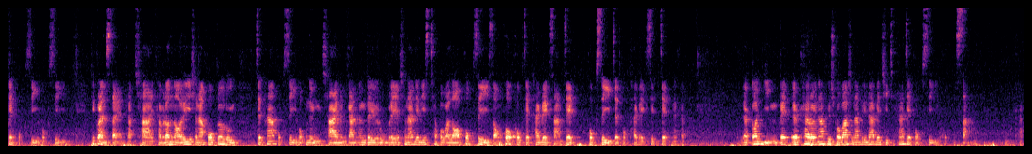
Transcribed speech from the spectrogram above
7 6 4 6 4 ที่แกรนด์สแตนครับ ชายคาร์เมรอนนอรี่ชนะโฮเกอร์รุน 75 64 61 ชายเหมือนกันอังเดรรูเบรชนะเดนิสชาปวาลอฟ64 26 67 ไทเบรก 37 64 76 ไทเบรก 17 นะครับ แล้วก็หญิงเป็นเออแคโรไลนาพลิชโควาชนะเบลินดาเบนชิช5 7 6 4 6 3ครับ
